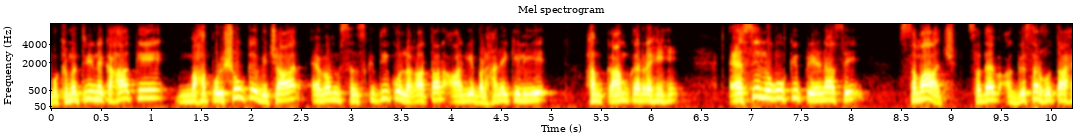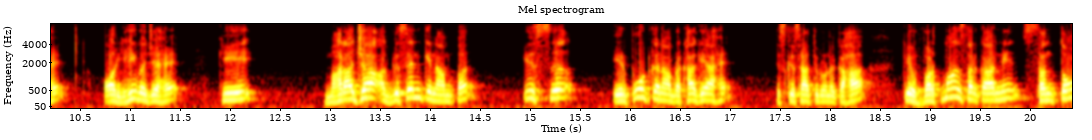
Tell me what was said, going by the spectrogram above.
मुख्यमंत्री ने कहा कि महापुरुषों के विचार एवं संस्कृति को लगातार आगे बढ़ाने के लिए हम काम कर रहे हैं। ऐसे लोगों की प्रेरणा से समाज सदैव अग्रसर होता है और यही वजह है कि महाराजा अग्रसेन के नाम पर इस एयरपोर्ट का नाम रखा गया है। इसके साथ उन्होंने कहा कि वर्तमान सरकार ने संतों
